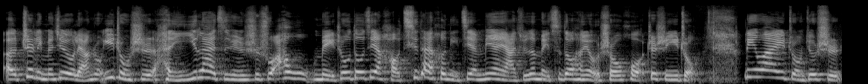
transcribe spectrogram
呃，这里面就有两种，一种是很依赖咨询师，说啊，我每周都见，好期待和你见面呀，觉得每次都很有收获，这是一种；另外一种就是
